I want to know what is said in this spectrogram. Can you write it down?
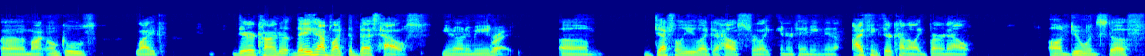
uh my uncles, like they're kind of they have like the best house, you know what I mean? Right. um definitely like a house for like entertaining and i think they're kind of like burnt out on doing stuff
